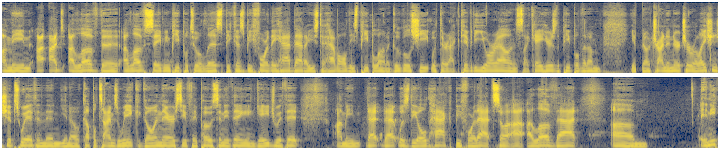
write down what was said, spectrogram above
I mean, I, I, I love the I love saving people to a list because before they had that, I used to have all these people on a Google sheet with their activity URL, and it's like, hey, here's the people that I'm, you know, trying to nurture relationships with, and then you know, a couple times a week, go in there, see if they post anything, engage with it. I mean, that that was the old hack before that, so I, I love that. Um, any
